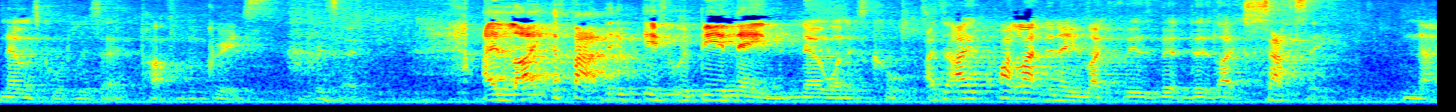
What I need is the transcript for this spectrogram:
No one's called Rizzo apart from in Grease. Rizzo. I like the fact that if it would be a name no one is called. I, I quite like the name like the, the, the like Sassy. No.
